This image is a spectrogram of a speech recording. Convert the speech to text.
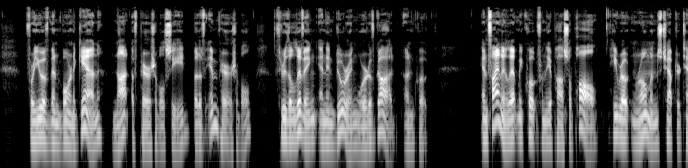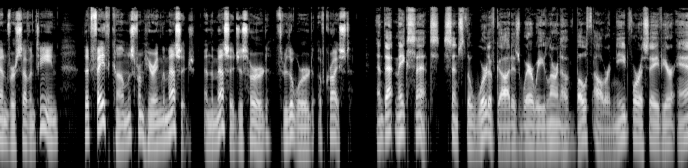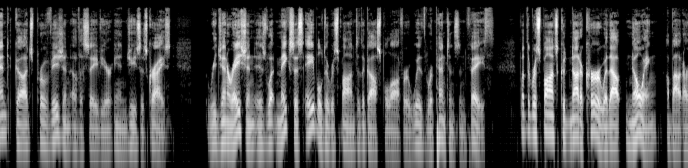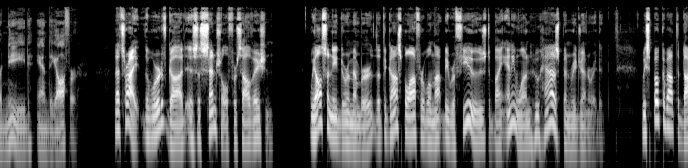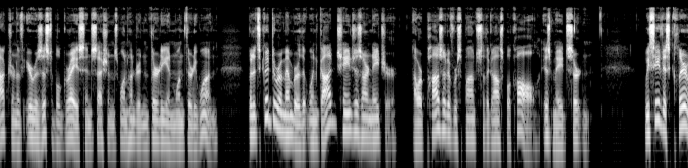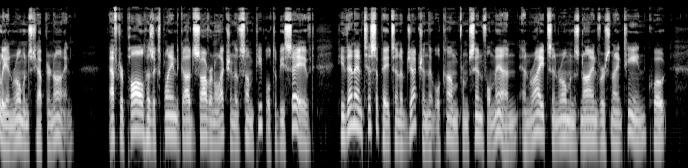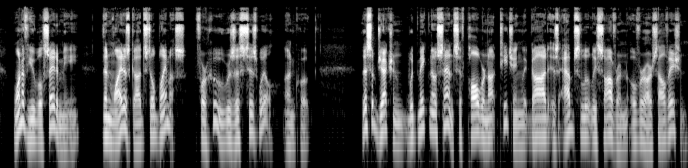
for you have been born again, not of perishable seed, but of imperishable, through the living and enduring Word of God. Unquote. And finally, let me quote from the Apostle Paul. He wrote in Romans chapter 10, verse 17, that faith comes from hearing the message, and the message is heard through the Word of Christ. And that makes sense, since the Word of God is where we learn of both our need for a Savior and God's provision of a Savior in Jesus Christ. Regeneration is what makes us able to respond to the gospel offer with repentance and faith. But the response could not occur without knowing about our need and the offer. That's right. The Word of God is essential for salvation. We also need to remember that the gospel offer will not be refused by anyone who has been regenerated. We spoke about the doctrine of irresistible grace in sessions 130 and 131, but it's good to remember that when God changes our nature, our positive response to the gospel call is made certain. We see this clearly in Romans chapter 9. After Paul has explained God's sovereign election of some people to be saved, he then anticipates an objection that will come from sinful men and writes in Romans 9, verse 19, quote, One of you will say to me, Then why does God still blame us? For who resists his will? Unquote. This objection would make no sense if Paul were not teaching that God is absolutely sovereign over our salvation.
